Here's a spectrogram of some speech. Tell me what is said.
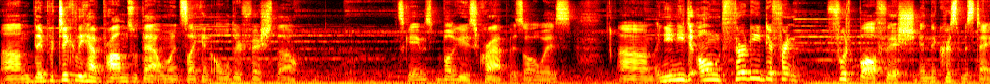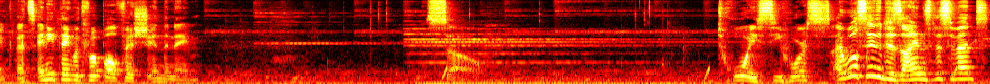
Um, they particularly have problems with that when it's like an older fish, though. This game's buggy as crap, as always. Um, and you need to own 30 different football fish in the Christmas tank. That's anything with football fish in the name. So. Toy seahorse. I will say the designs this event,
